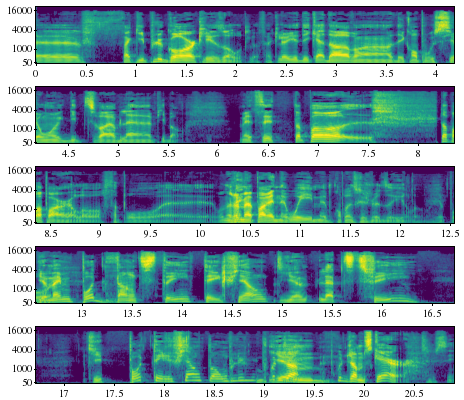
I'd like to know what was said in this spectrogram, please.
Euh, fait qu'il est plus gore que les autres. Là. Fait que là, il y a des cadavres en décomposition avec des petits verres blancs, puis bon. Mais tu sais, t'as pas... euh, T'as pas peur, là. Pas... euh, on n'a jamais peur anyway, mais vous comprenez ce que je veux dire. Là. Il y a pas- Il y a même pas d'identité terrifiante. Il y a la petite fille qui est pas terrifiante non plus. beaucoup, Il de a- jump, beaucoup de jump scare aussi.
